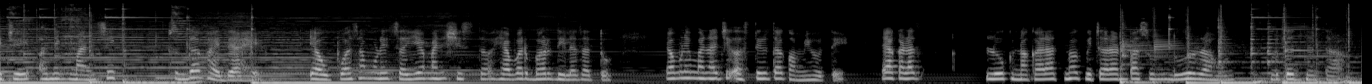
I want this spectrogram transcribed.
याचे अनेक मानसिक सुद्धा फायदे आहेत. या उपवासामुळे संयम आणि शिस्त ह्यावर भर दिला जातो. यामुळे मनाची अस्थिरता कमी होते. या काळात लोक नकारात्मक विचारांपासून दूर राहून कृतज्ञता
